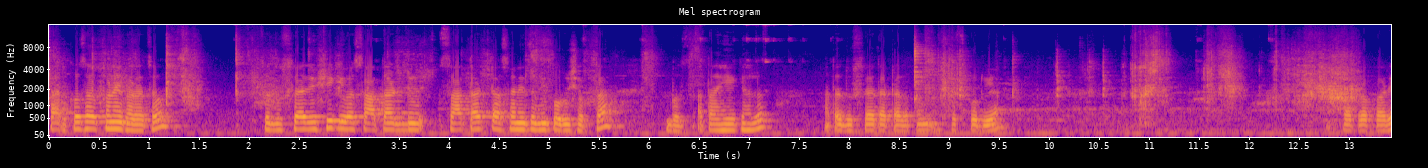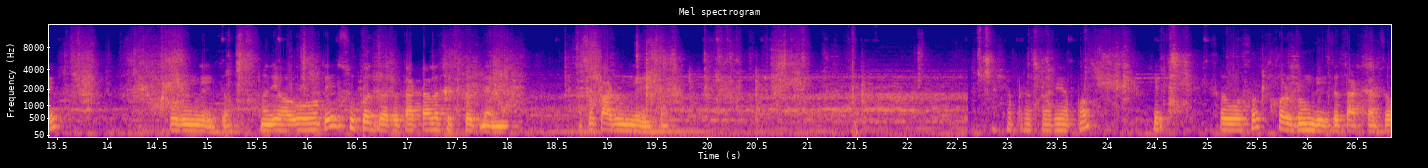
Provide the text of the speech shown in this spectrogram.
सारखं सारखं नाही करायचं. तर दुसऱ्या दिवशी किंवा सात आठ दिव सात आठ तासाने तुम्ही करू शकता. बस आता हे झालं आता दुसऱ्या ताटाला पण करूया. अशा प्रकारे. करून घ्यायचं. म्हणजे हळूहळू ते सुकत जातं ताटाला चिटकत नाही मग. असं काढून घ्यायचं. अशा प्रकारे आपण हे सर्व असं खरडून घ्यायचं ताटाचं.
